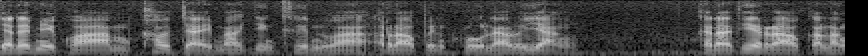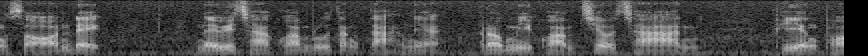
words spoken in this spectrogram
จะได้มีความเข้าใจมากยิ่งขึ้นว่าเราเป็นครูแล้วหรือยัง ขณะที่เรากำลังสอนเด็กในวิชาความรู้ต่างๆเนี่ยเรามีความเชี่ยวชาญ เพียงพอ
